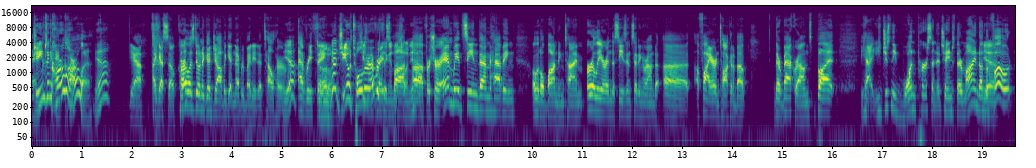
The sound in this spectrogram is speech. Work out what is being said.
James and, and Karla. Karla. Yeah. Yeah, I guess so. Karla's doing a good job of getting everybody to tell her Yeah. everything. Totally. Yeah, Geo told She's her in a great everything in spot, this one. Yeah. uh, for sure. And we had seen them having a little bonding time earlier in the season, sitting around uh, a fire and talking about their backgrounds. But yeah, you just need one person to change their mind on the vote.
